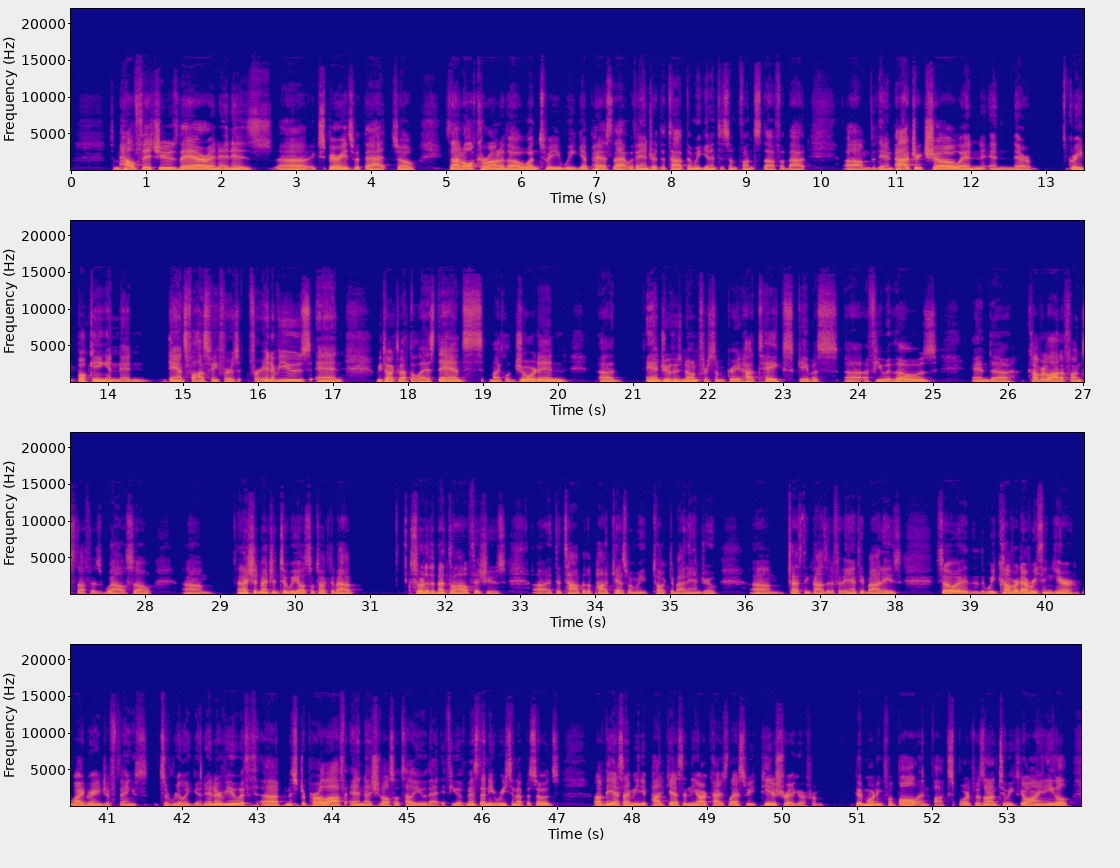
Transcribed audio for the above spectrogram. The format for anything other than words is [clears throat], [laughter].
some health issues there and, and his uh, experience with that. So it's not all Corona though. Once we we get past that with Andrew at the top, then we get into some fun stuff about um, the Dan Patrick Show and and their great booking and and dance philosophy for for interviews. And we talked about the Last Dance, Michael Jordan. Uh, Andrew, who's known for some great hot takes, gave us uh, a few of those and uh, covered a lot of fun stuff as well. So um, and I should mention too, we also talked about sort of the mental health issues uh, at the top of the podcast when we talked about Andrew um, testing positive for the antibodies. So it, uh, we covered everything here, wide range of things. It's a really good interview with uh, Mr. Perloff. And I should also tell you that if you have missed any recent episodes of the SI Media podcast in the archives last week, Peter Schrager from Good Morning Football and Fox Sports was on two weeks ago, Ian Eagle.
